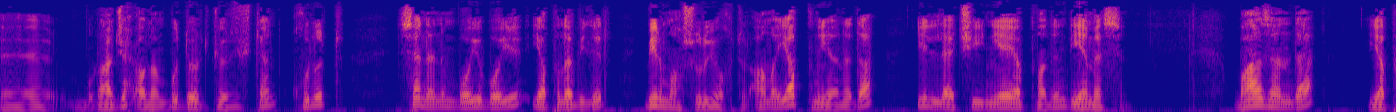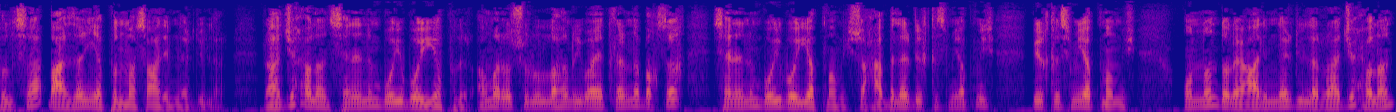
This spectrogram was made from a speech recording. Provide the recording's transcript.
e, bu, racih olan bu dört görüşten kunut senenin boyu boyu yapılabilir. Bir mahsuru yoktur. Ama yapmayanı da illa çiğ niye yapmadın diyemezsin. Bazen de yapılsa bazen yapılmasa alimler diyorlar. Racih olan senenin boyu boyu yapılır. Ama Resulullah'ın rivayetlerine baksak senenin boyu boyu yapmamış. Sahabeler bir kısmı yapmış, bir kısmı yapmamış. Ondan dolayı alimler diyorlar racih olan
